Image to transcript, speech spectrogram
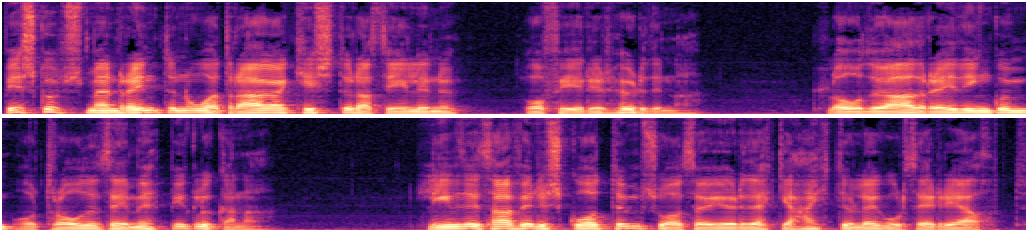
Biskupsmenn reyndu nú að draga kistur að þýlinu og fyrir hörðina hlóðu að reyðingum og tróðu þeim upp í glukkana. Lífði það fyrir skotum svo að þau eruð ekki hættuleg úr þeirri átt.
